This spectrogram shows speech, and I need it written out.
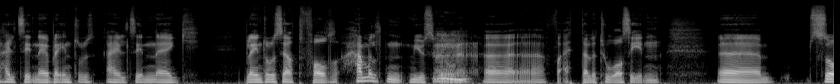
helt siden Helt siden jeg ble introdusert for Hamilton Musical eh, for ett eller to år siden, eh, så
